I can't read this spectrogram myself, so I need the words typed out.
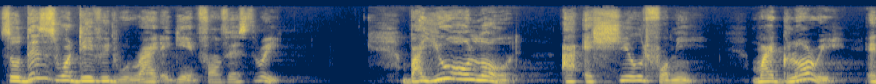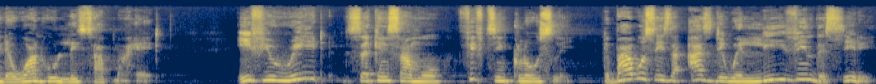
So this is what David will write again from verse 3. But you, O Lord, are a shield for me, my glory, and the one who lifts up my head. If you read 2 Samuel 15 closely, the Bible says that as they were leaving the city,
